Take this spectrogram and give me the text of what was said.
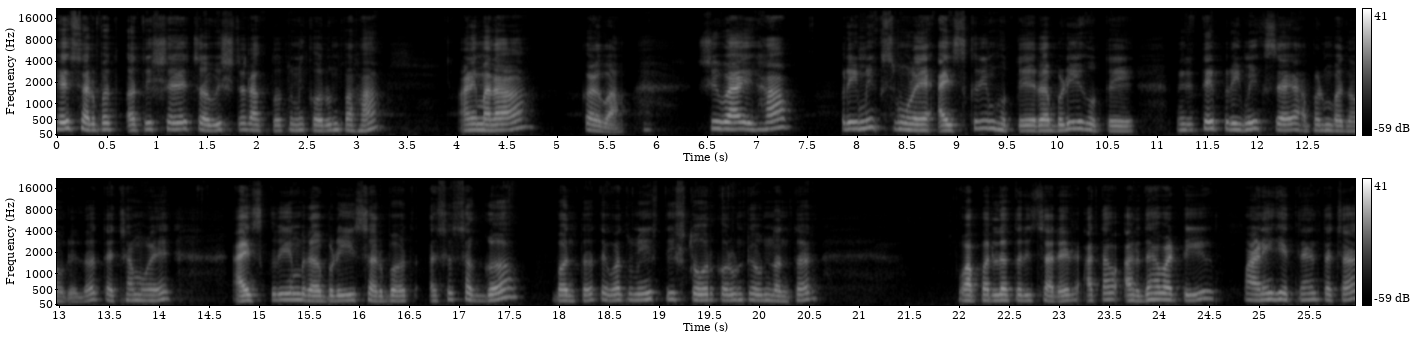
हे सरबत अतिशय चविष्ट लागतं. तुम्ही करून पहा आणि मला कळवा. शिवाय ह्या प्रीमिक्समुळे आईस्क्रीम होते रबडी होते म्हणजे ते प्रीमिक्स आहे आपण बनवलेलं. त्याच्यामुळे आईस्क्रीम रबडी सरबत असं सगळं बनतं. तेव्हा तुम्ही ती स्टोअर करून ठेवून नंतर वापरलं तरी चालेल. आता अर्ध्या वाटी पाणी घेतले आणि त्याच्यात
